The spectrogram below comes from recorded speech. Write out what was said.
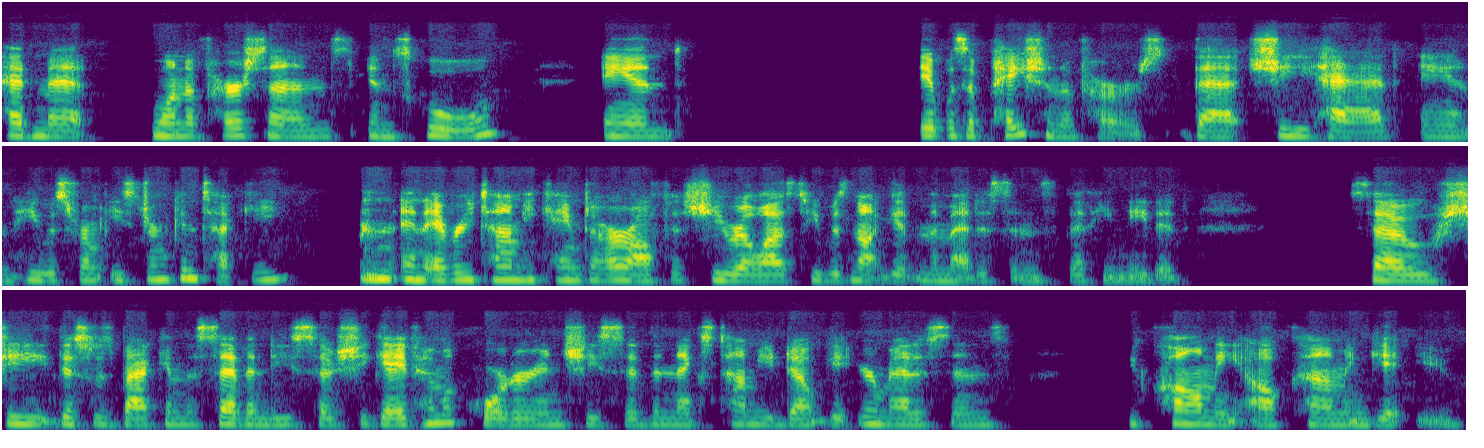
had met one of her sons in school, and it was a patient of hers that she had, and he was from Eastern Kentucky. and every time he came to her office, she realized he was not getting the medicines that he needed. So she, this was back in the 70s. So she gave him a quarter and she said, The next time you don't get your medicines, you call me, I'll come and get you.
